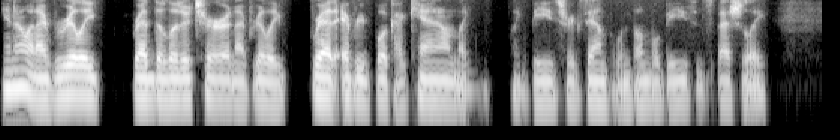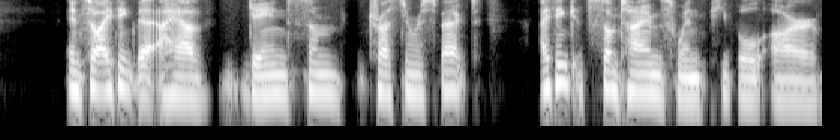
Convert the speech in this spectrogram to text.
You know, and I've really read the literature, and I've really read every book I can on like like bees, for example, and bumblebees especially. And so I think that I have gained some trust and respect. I think it's sometimes when people are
